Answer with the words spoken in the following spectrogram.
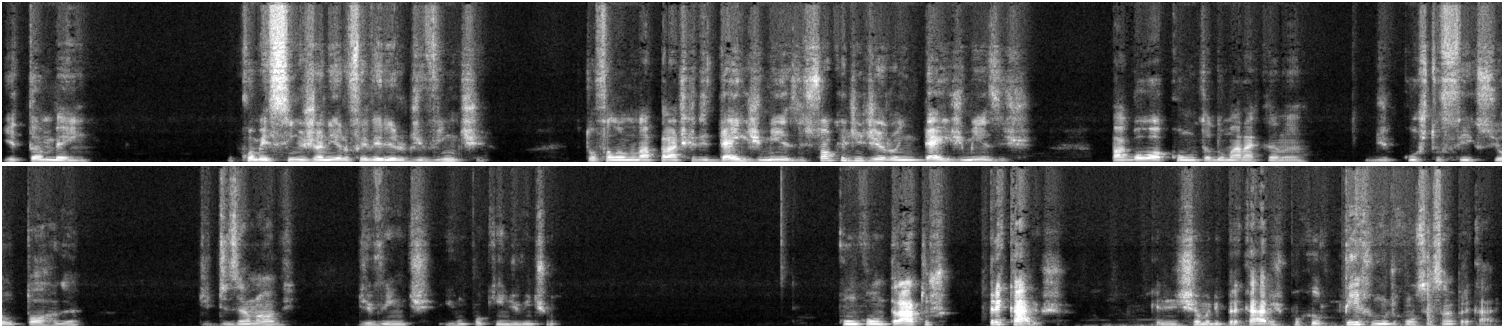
e também o comecinho janeiro, fevereiro de 20, estou falando na prática de 10 meses, só o que a gente gerou em 10 meses pagou a conta do Maracanã de custo fixo e outorga de 19, de 20 e um pouquinho de 21. Com contratos precários, que a gente chama de precários porque o termo de concessão é precário.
